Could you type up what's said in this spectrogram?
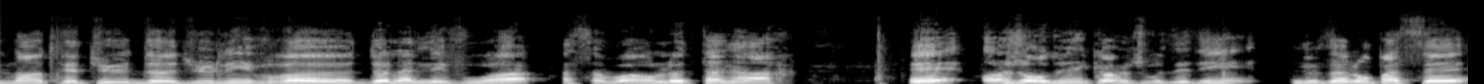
notre, étude du livre de la Névoie, à savoir le Tanakh. Et aujourd'hui, comme je vous ai dit, nous allons passer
